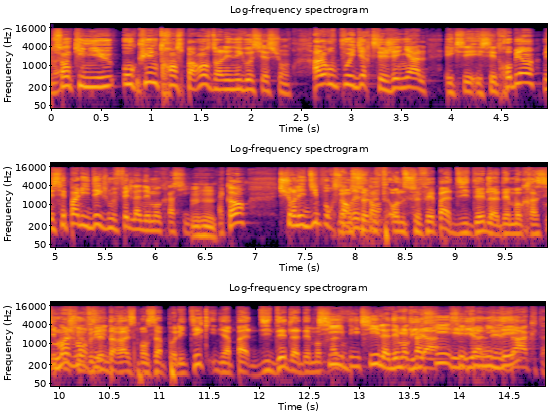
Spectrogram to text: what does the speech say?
sans qu'il n'y ait eu aucune transparence dans les négociations. Alors vous pouvez dire que c'est génial et que c'est trop bien, mais c'est pas l'idée que je me fais de la démocratie. Mhm. D'accord? Sur les 10% on restants. on ne se fait pas d'idée de la démocratie. Moi, je vous êtes un responsable politique, il n'y a pas d'idée de la démocratie. Si, si la démocratie, c'est une idée. Actes,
